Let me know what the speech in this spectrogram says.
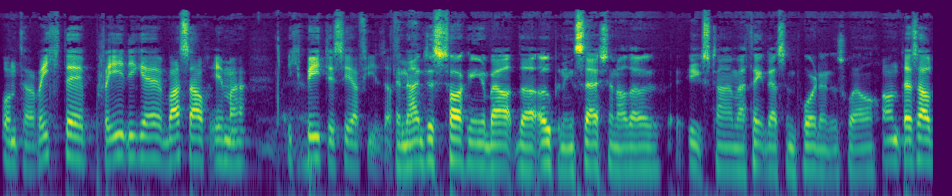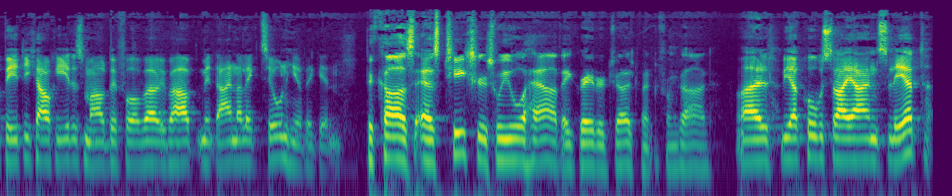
unterrichte, predige, was auch immer. Ich bete sehr viel And dafür. not just talking about the opening session, although each time I think that's important as well. Und deshalb bete ich auch jedes Mal, bevor wir überhaupt mit einer Lektion hier beginnen. Because as teachers, we will have a greater judgment from God. Weil, wie Jakobus 3.1 lehrt,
